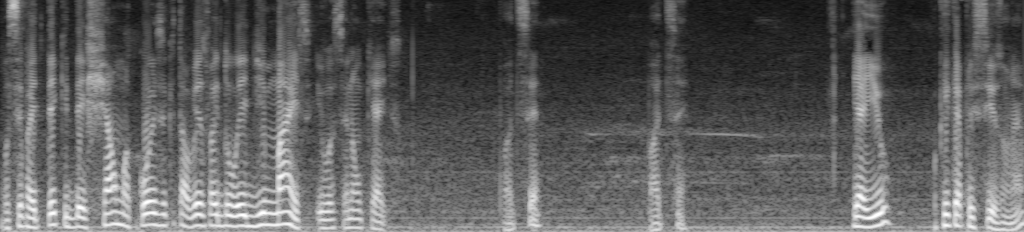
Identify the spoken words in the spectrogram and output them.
você vai ter que deixar uma coisa que talvez vai doer demais e você não quer isso. Pode ser. Pode ser. E aí, o, o que, é preciso, né?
